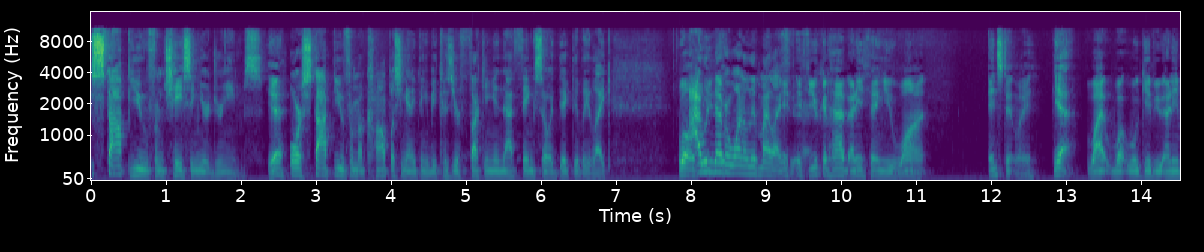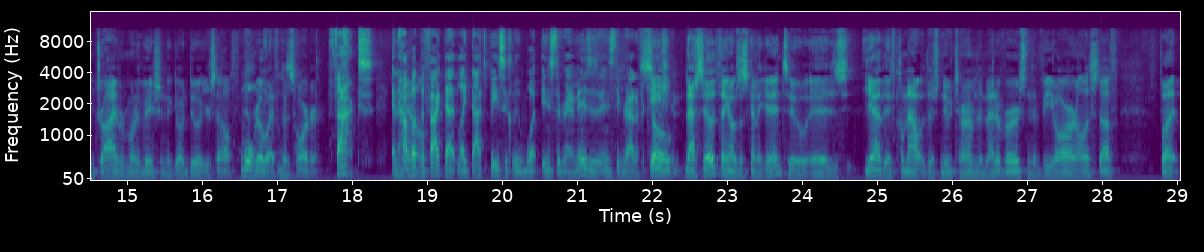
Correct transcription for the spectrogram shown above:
stop you from chasing your dreams. Yeah. Or stop you from accomplishing anything because you're fucking in that thing so addictively. Like Well, I would never want to live my life. If, if you can have anything you want instantly, yeah, why? What will give you any drive or motivation to go do it yourself Well, in real life? Because it's harder. facts. And how You about know? the fact that like that's basically what Instagram is is instant gratification. So that's the other thing I was just going to get into is yeah they've come out with this new term the metaverse and the VR and all this stuff, but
